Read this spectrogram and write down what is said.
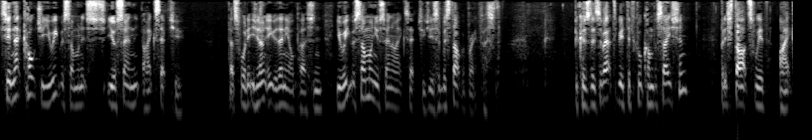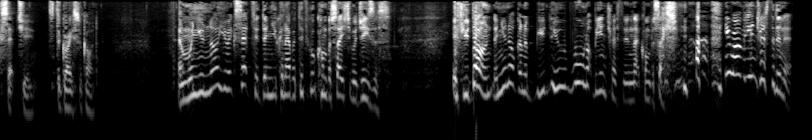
See, in that culture, you eat with someone, it's, you're saying, I accept you. That's what it is. You don't eat with any old person. You eat with someone, you're saying, I accept you. Jesus said, we'll start with breakfast. Because there's about to be a difficult conversation, but it starts with, I accept you. It's the grace of God. And when you know you're accepted, then you can have a difficult conversation with Jesus. If you don't, then you're not going to, you, you will not be interested in that conversation. you won't be interested in it.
